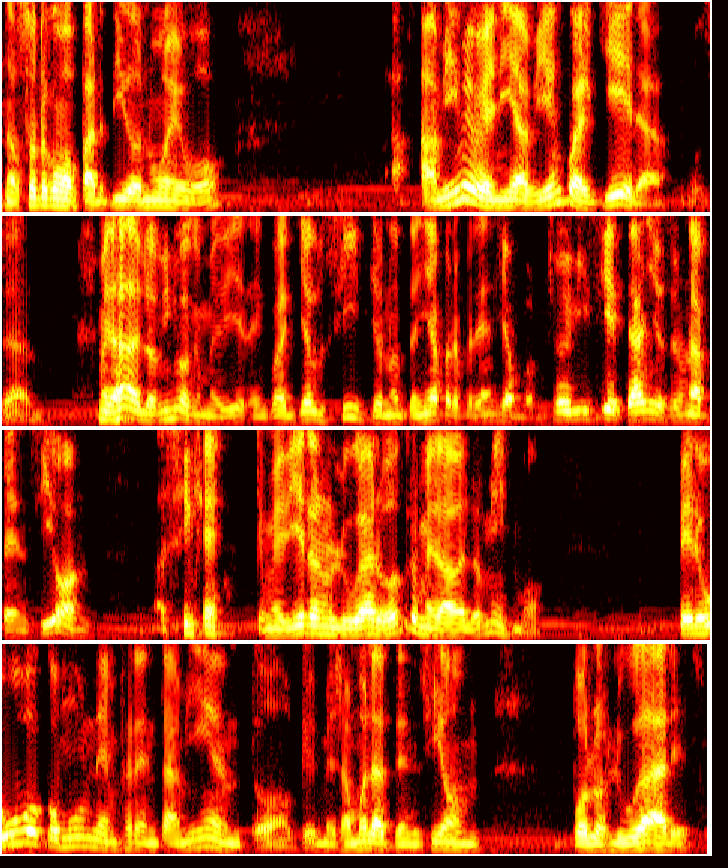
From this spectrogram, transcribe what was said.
nosotros como partido nuevo, a, a mí me venía bien cualquiera. O sea, me daba lo mismo que me diera en cualquier sitio, no tenía preferencia. Por, yo viví siete años en una pensión, así que que me dieran un lugar u otro me daba lo mismo. Pero hubo como un enfrentamiento que me llamó la atención por los lugares.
